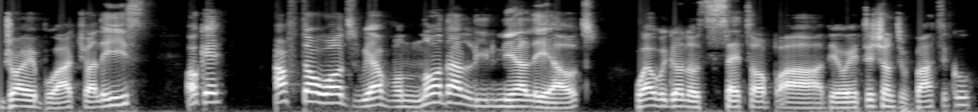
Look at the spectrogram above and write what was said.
drawable actually is. Okay, afterwards we have another linear layout where we're going to set up uh, the orientation to vertical.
